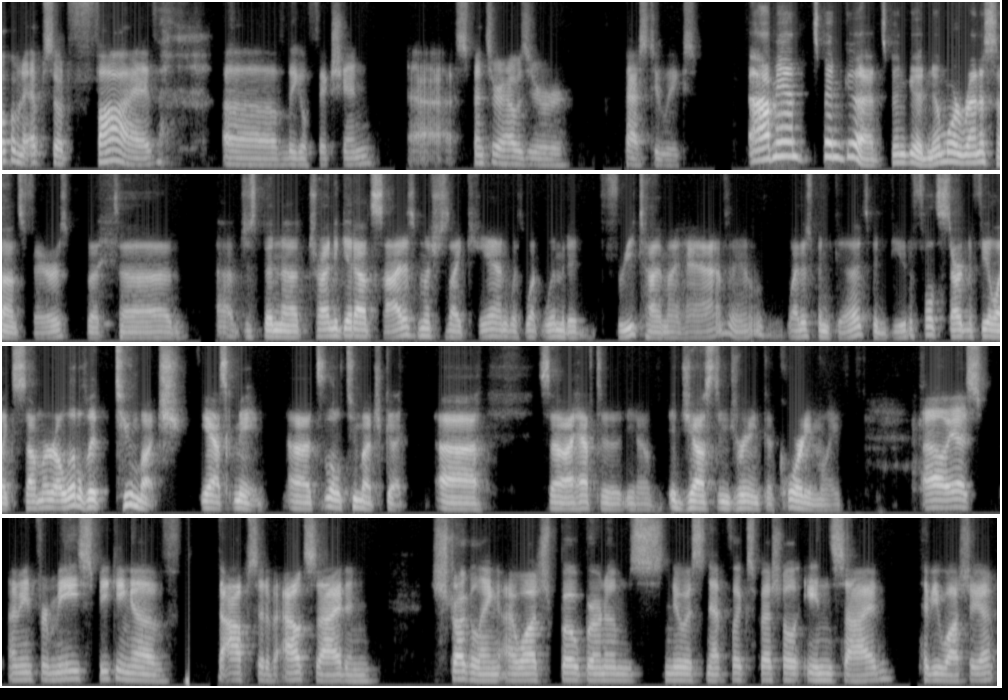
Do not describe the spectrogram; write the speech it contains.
Welcome to episode five of Legal Fiction. Uh, Spencer, how was your past two weeks? Ah, man, it's been good. It's been good. No more Renaissance fairs, but uh, I've just been uh, trying to get outside as much as I can with what limited free time I have. You know, weather's been good. It's been beautiful. It's starting to feel like summer. A little bit too much, you ask me. Uh, it's a little too much good. Uh, so I have to, you know, adjust and drink accordingly. Oh yes, I mean for me, speaking of the opposite of outside and struggling, I watched Bo Burnham's newest Netflix special, Inside. Have you watched it yet?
